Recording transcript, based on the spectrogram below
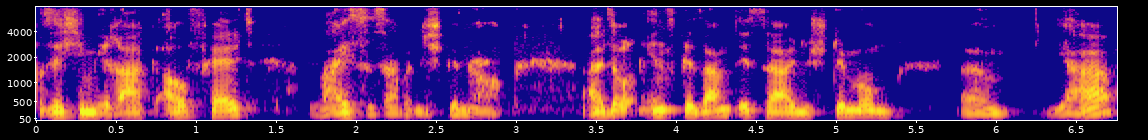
sich im Irak aufhält, weiß es aber nicht genau. Also insgesamt ist da eine Stimmung, ähm, ja,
